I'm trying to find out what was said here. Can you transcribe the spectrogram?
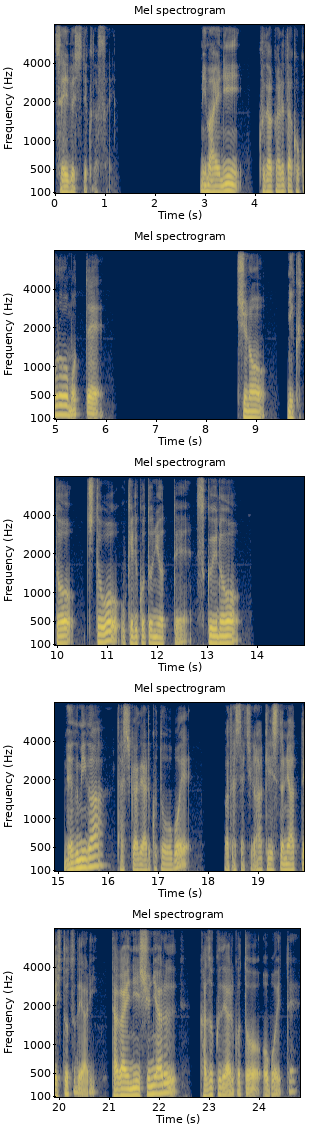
聖別してください。見舞いに砕かれた心を持って、主の肉と血とを受けることによって救いの恵みが確かであることを覚え私たちがキリストにあって一つであり互いに主にある家族であることを覚えて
